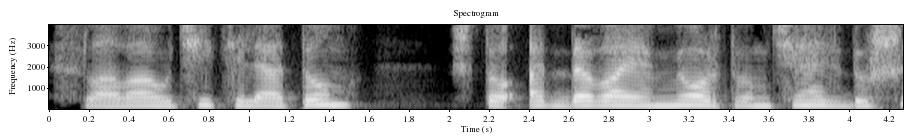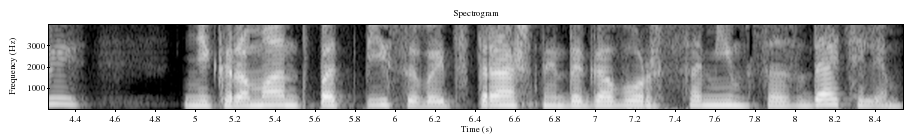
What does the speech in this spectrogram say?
Слова учителя о том, что, отдавая мертвым часть души, некромант подписывает страшный договор с самим Создателем,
